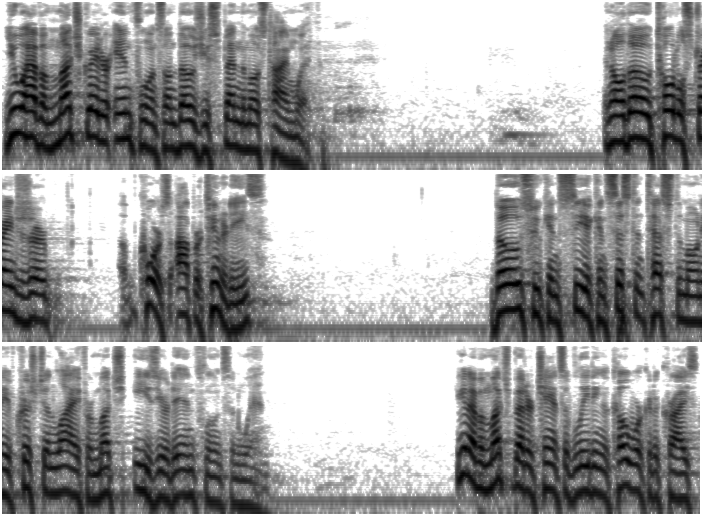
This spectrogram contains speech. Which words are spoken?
you will have a much greater influence on those you spend the most time with. And although total strangers are of course opportunities, those who can see a consistent testimony of Christian life are much easier to influence and win. You're going to have a much better chance of leading a coworker to Christ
